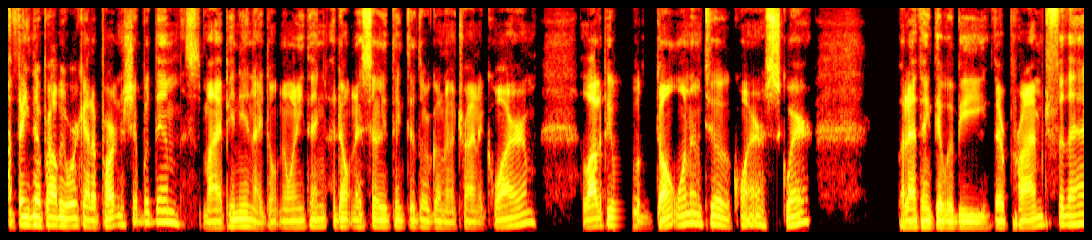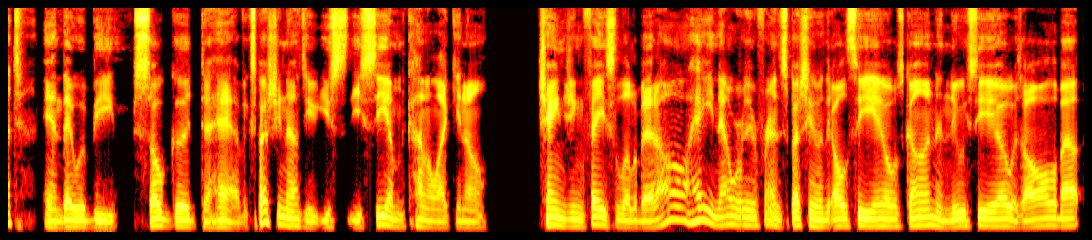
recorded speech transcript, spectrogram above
I think they'll probably work out a partnership with them. This is my opinion. I don't know anything. I don't necessarily think that they're going to try and acquire them. A lot of people don't want them to acquire Square, but I think they would be they're primed for that, and they would be so good to have, especially now that you you you see them kind of like you know changing face a little bit. Oh, hey, now we're your friends, especially when the old CEO is gone and new CEO is all about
